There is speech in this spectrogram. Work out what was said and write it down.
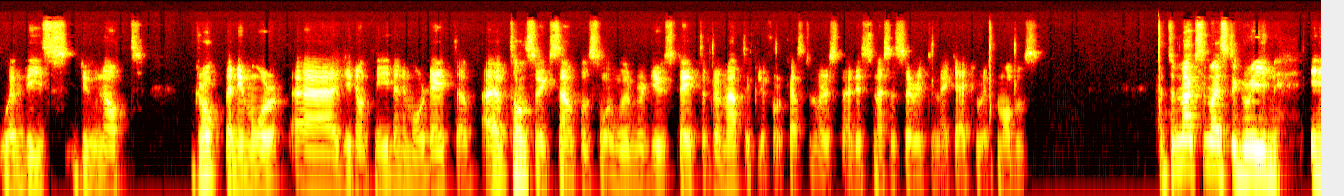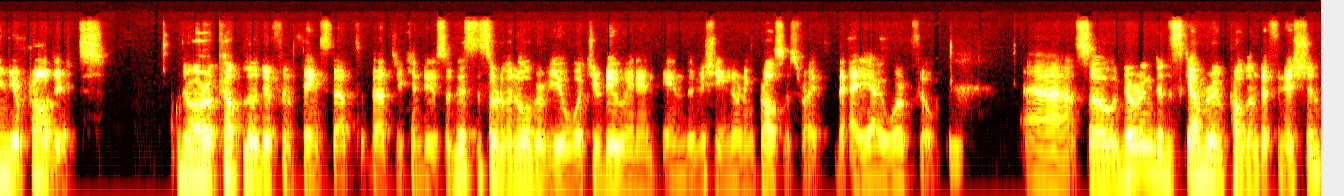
when these do not drop anymore, uh, you don't need any more data. I have tons of examples when we reduce data dramatically for customers that is necessary to make accurate models. To maximize the green in your projects, there are a couple of different things that, that you can do. So this is sort of an overview of what you're doing in, in the machine learning process, right? The AI workflow. Uh, so during the discovery and problem definition,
